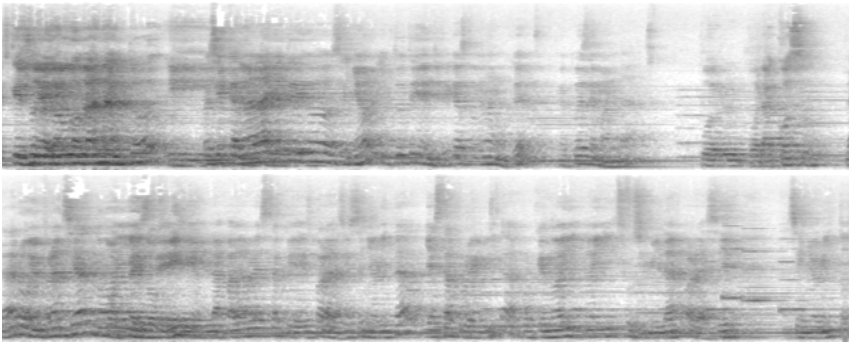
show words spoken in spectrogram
Es que y eso lo un Dana. adulto y. Pues en Canadá yo te digo señor y tú te identificas como una mujer, me puedes demandar. Por, por acoso. Claro, en Francia no hay este, la palabra esta que es para decir señorita, ya está prohibida, porque no hay, no hay su similar para decir señorito.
